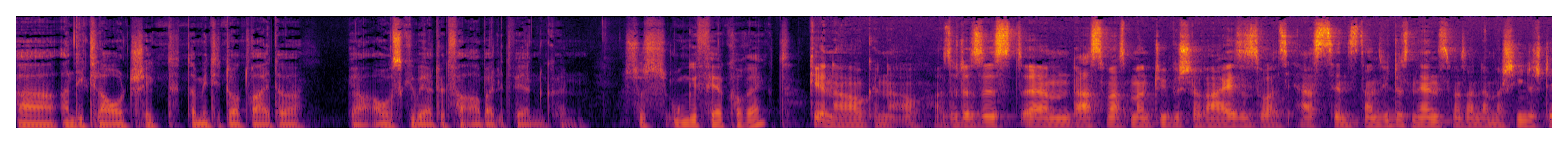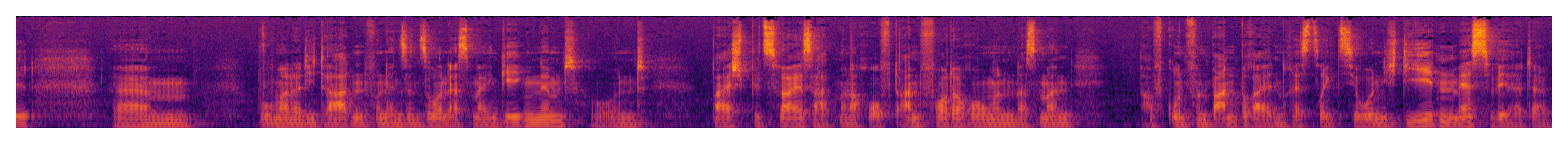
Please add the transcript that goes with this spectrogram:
äh, an die Cloud schickt, damit die dort weiter ja, ausgewertet, verarbeitet werden können. Ist das ungefähr korrekt? Genau, genau. Also das ist ähm, das, was man typischerweise so als erste Instanz, wie du es nennst, was an der Maschine steht, ähm, wo man die Daten von den Sensoren erstmal entgegennimmt und Beispielsweise hat man auch oft Anforderungen, dass man aufgrund von Bandbreitenrestriktionen nicht jeden Messwert, der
